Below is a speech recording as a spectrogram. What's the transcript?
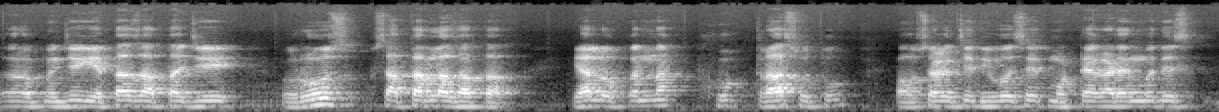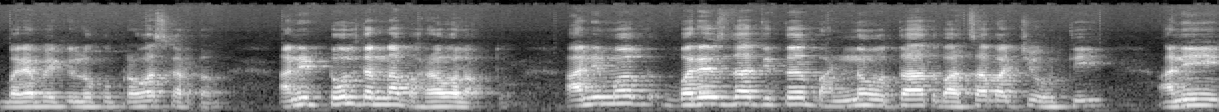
म्हणजे येता जाता जे रोज सातारला जातात या लोकांना खूप त्रास होतो. पावसाळ्याचे दिवस आहेत मोठ्या गाड्यांमध्ये बऱ्यापैकी लोक प्रवास करतात आणि टोल त्यांना भरावा लागतो. आणि मग बरेचदा तिथं भांडणं होतात बाचाबाची होती आणि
